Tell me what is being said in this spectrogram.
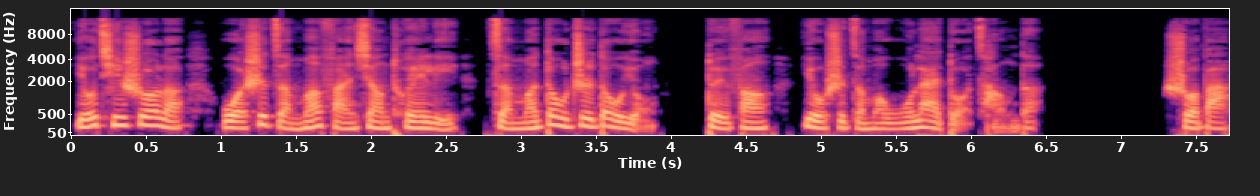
尤其说了我是怎么反向推理，怎么斗智斗勇，对方又是怎么无赖躲藏的。说罢，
